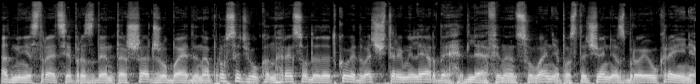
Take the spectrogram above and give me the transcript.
Адміністрація президента США Джо Байдена просить у Конгресу додаткові 24 мільярди для фінансування постачання зброї Україні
